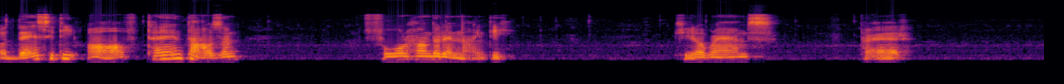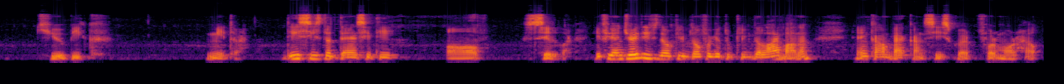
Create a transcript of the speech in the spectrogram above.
a density of 10,490 kilograms per cubic meter. This is the density of silver. If you enjoyed this video clip, don't forget to click the like button and come back on C Square for more help.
